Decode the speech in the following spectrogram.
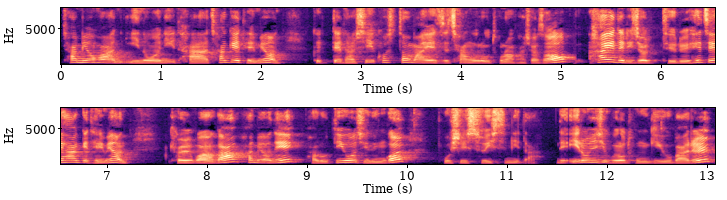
참여한 인원이 다 차게 되면 그때 다시 커스터마이즈 창으로 돌아가셔서 하이드 리절트를 해제하게 되면 결과가 화면에 바로 띄워지는 걸 보실 수 있습니다. 네, 이런 식으로 동기 유발을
